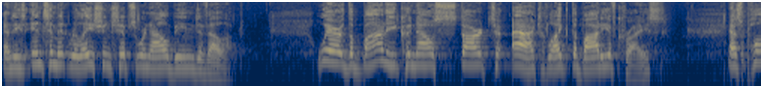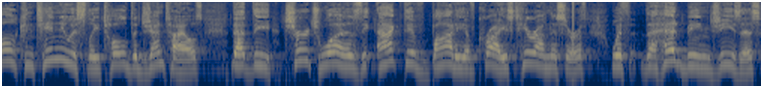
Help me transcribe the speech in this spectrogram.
and these intimate relationships were now being developed where the body could now start to act like the body of Christ. As Paul continuously told the Gentiles that the church was the active body of Christ here on this earth, with the head being Jesus,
